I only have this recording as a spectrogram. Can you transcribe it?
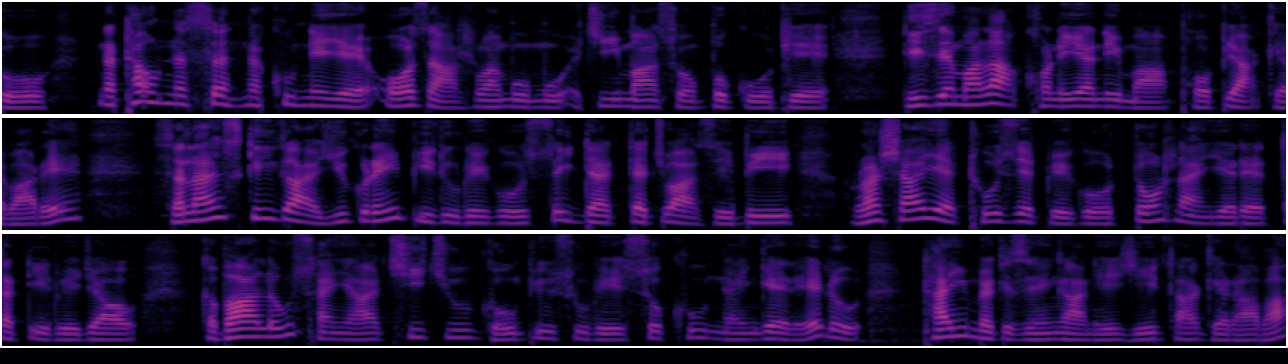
ကို 2022ခုနှစ်ရဲ့ဩဇာလွှမ်းမိုးမှုအကြီးမားဆုံးပုဂ္ဂိုလ်အဖြစ်ဒီဇင်ဘာလ9ရက်နေ့မှာဖော်ပြခဲ့ပါတယ်။ဇလန်စကီကယူကရိန်းပြည်သူတွေကိုစိတ်ဓာတ်တက်ကြွစေပြီးရုရှားရဲ့ထိုးစစ်တွေကိုတွန်းလှန်ရတဲ့တပ်တွေကြောင့်ကမ္ဘာလုံးဆိုင်ရာချီးကျူးဂုဏ်ပြုစုတွေစုခူးနိုင်ခဲ့တယ်လို့ထိုင်းမဂ္ဂဇင်းကနေရေးသားခဲ့တာပါ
